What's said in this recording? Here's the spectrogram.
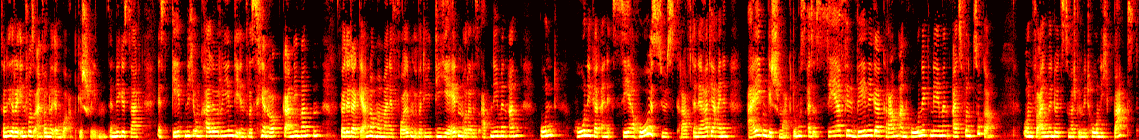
sondern ihre Infos einfach nur irgendwo abgeschrieben. Denn wie gesagt, es geht nicht um Kalorien, die interessieren überhaupt gar niemanden. Hör dir da gern nochmal meine Folgen über die Diäten oder das Abnehmen an. Und Honig hat eine sehr hohe Süßkraft, denn er hat ja einen Eigengeschmack. Du musst also sehr viel weniger Gramm an Honig nehmen als von Zucker. Und vor allem, wenn du jetzt zum Beispiel mit Honig backst,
